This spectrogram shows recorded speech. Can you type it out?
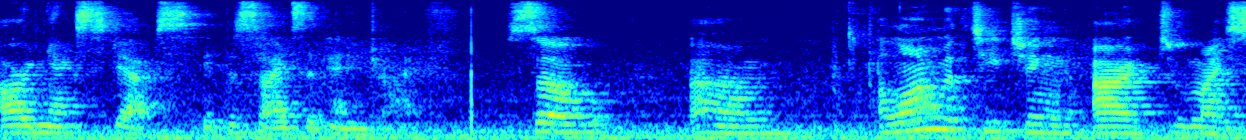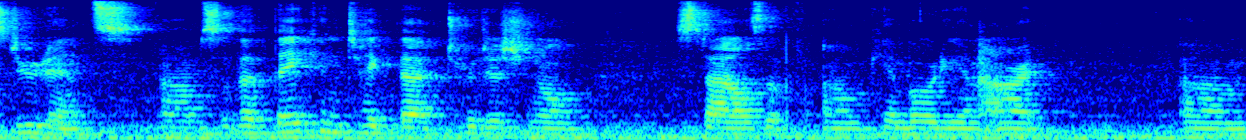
our next steps besides the penny drive. So, um, along with teaching art to my students, um, so that they can take that traditional styles of um, Cambodian art, um,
